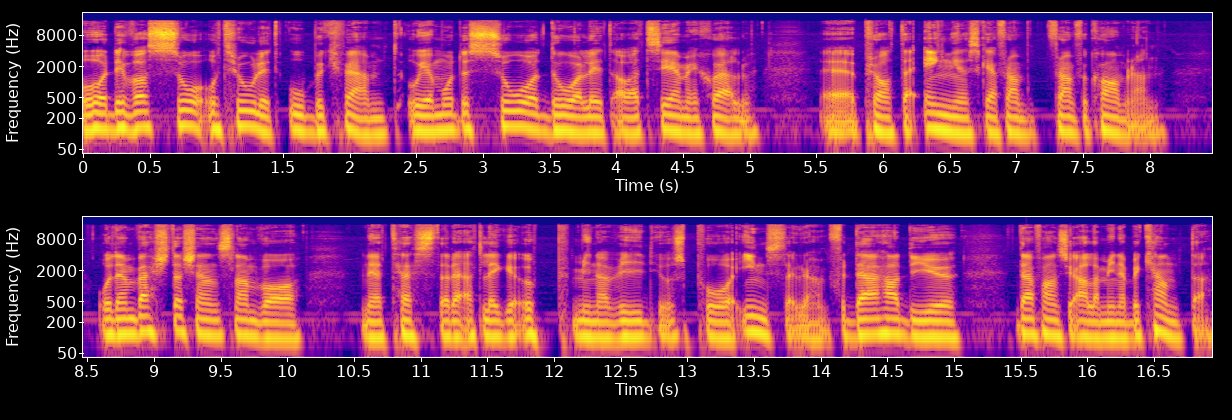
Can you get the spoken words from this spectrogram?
Och Det var så otroligt obekvämt och jag mådde så dåligt av att se mig själv eh, prata engelska fram, framför kameran. Och Den värsta känslan var när jag testade att lägga upp mina videos på Instagram. För där, hade ju, där fanns ju alla mina bekanta.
